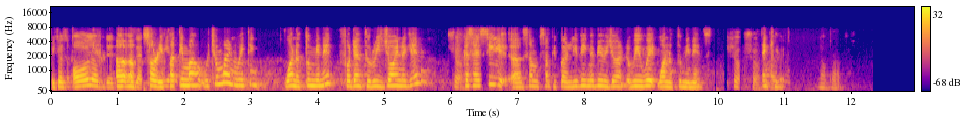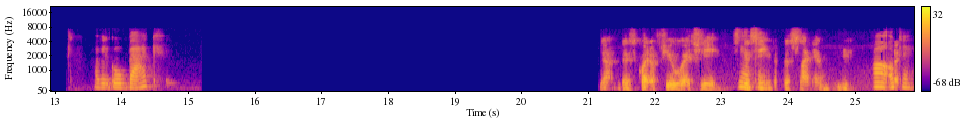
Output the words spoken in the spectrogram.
because all of the Uh, things uh, that sorry, Fatemah, would you mind waiting one or two minutes for them to rejoin again? Sure, Because I see uh, some some people are leaving. Maybe we join. We wait one or two minutes. sure, sure. Thank I you. will. No problem. I will go back. Yeah, there's quite a few actually still Yeah, okay. seeing the first slide. Yeah. Mhm. Ah, okay.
